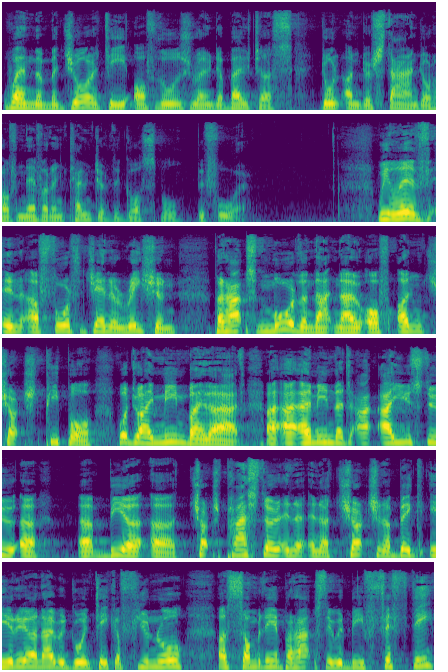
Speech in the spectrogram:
when the majority of those round about us don't understand or have never encountered the gospel before? We live in a fourth generation, perhaps more than that now, of unchurched people. What do I mean by that? I, I mean that I, I used to uh, uh, be a, a, church pastor in a, in a church in a big area, and I would go and take a funeral of somebody, and perhaps they would be 50,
